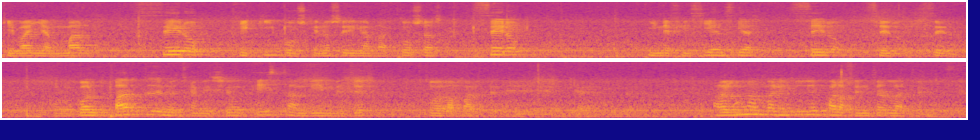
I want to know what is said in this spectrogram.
que vayan mal, cero equipos que no se digan las cosas, cero ineficiencias, cero, cero, cero. Con lo cual parte de nuestra misión es también meter toda la parte de, de Algunas magnitudes para centrar la experiencia.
